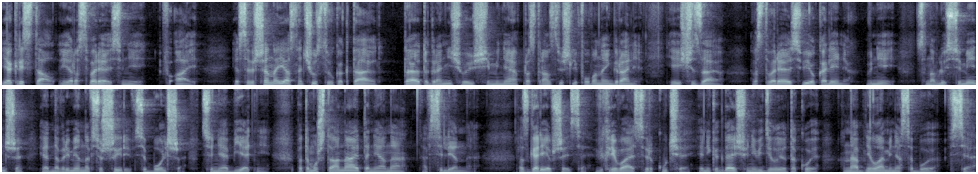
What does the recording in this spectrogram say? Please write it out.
Я кристалл, и я растворяюсь в ней. В Ай. Я совершенно ясно чувствую, как тают. Тают ограничивающие меня в пространстве шлифованной грани. Я исчезаю. Растворяюсь в ее коленях, в ней. Становлюсь все меньше и одновременно все шире, все больше, все необъятнее. Потому что она — это не она, а Вселенная. Разгоревшаяся, вихревая, сверкучая. Я никогда еще не видел ее такой. Она обняла меня собою. Вся.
